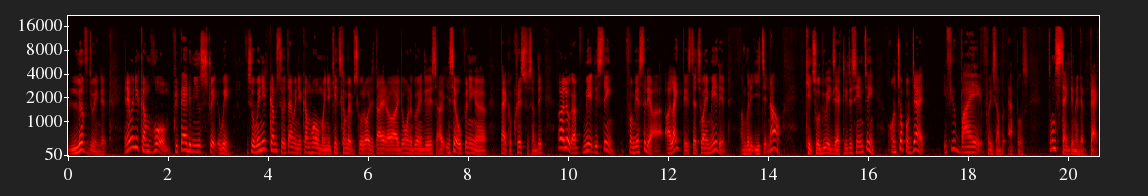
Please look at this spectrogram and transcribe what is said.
love doing that. And then when you come home, prepare the meal straight away. So when it comes to a time when you come home, when your kids come back from school, oh, they're tired, oh, I don't want to go and do this, uh, instead of opening a pack of crisps or something, oh, look, I've made this thing from yesterday. I, I like this, that's why I made it. I'm going to eat it now kids will do exactly the same thing. On top of that, if you buy, for example, apples, don't stack them at the back.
